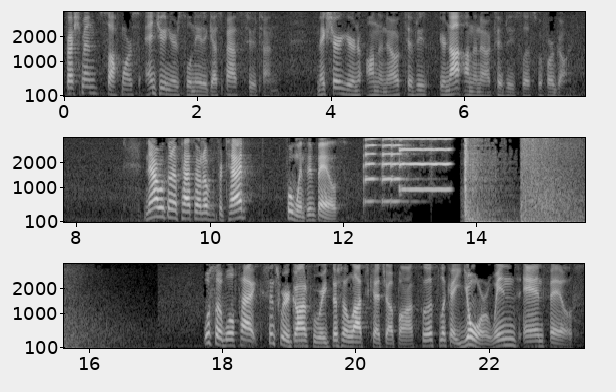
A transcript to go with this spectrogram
Freshmen, sophomores, and juniors will need a guest pass to attend. Make sure you're on the no activities you're not on the no activities list before going. Now we're going to pass it on over for Tad for wins and fails. What's up, Wolfpack? Since we were gone for a week, there's a lot to catch up on, so let's look at your wins and fails.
